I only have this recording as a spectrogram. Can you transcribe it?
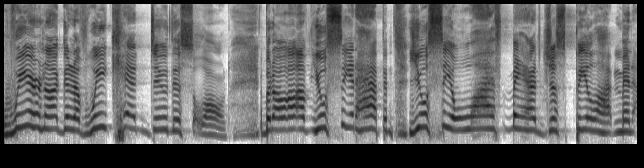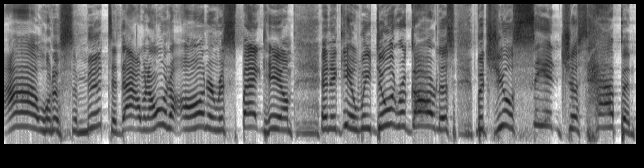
We're not good enough. We can't do this alone. But you'll see it happen. You'll see a wife, man, just be like, man, I want to submit to that one. I want to honor and respect him. And again, we do it regardless, but you'll see it just happen.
